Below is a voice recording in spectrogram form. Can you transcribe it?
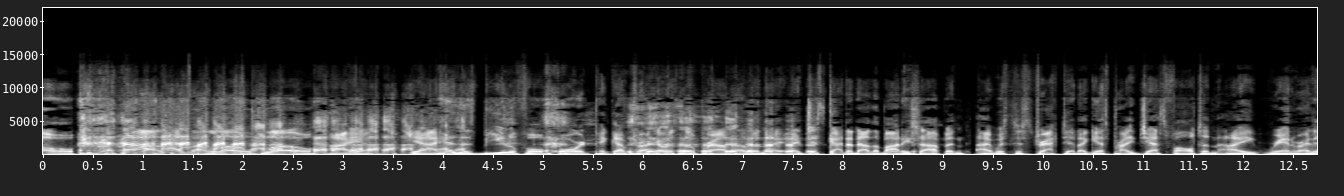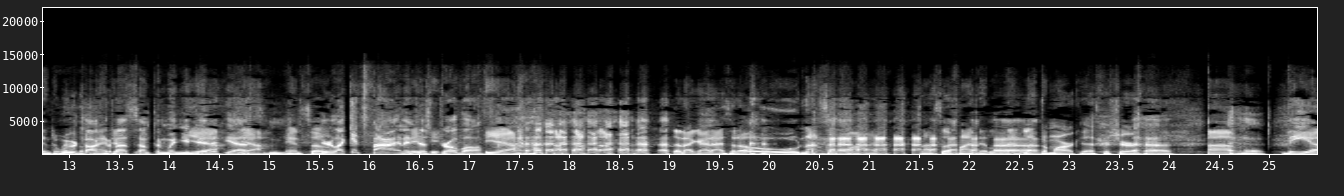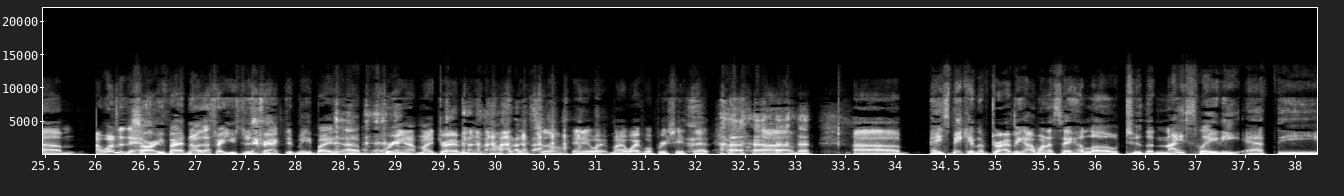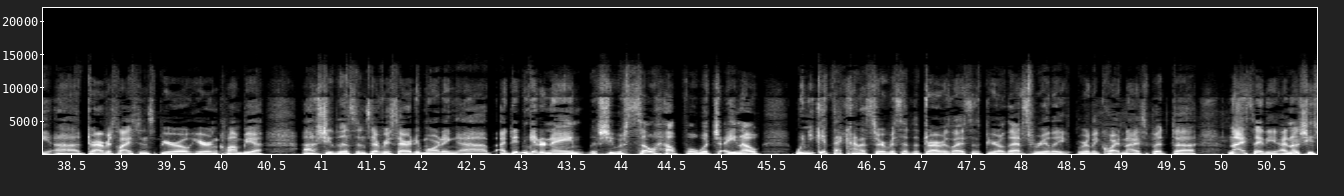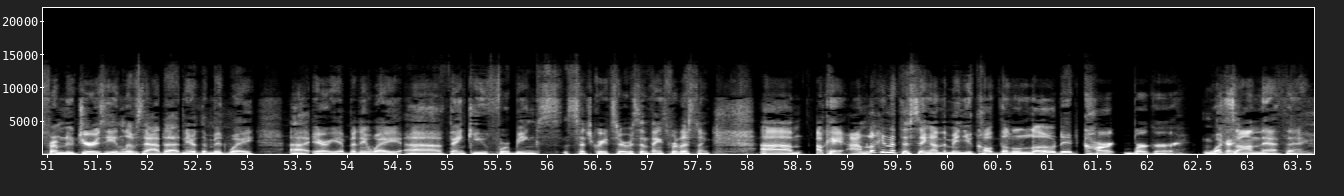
Oh, wow, that's a low blow. I, uh, yeah, I had this beautiful Ford pickup truck I was so proud of, and I, I just got it out of the body shop, and I was distracted, I guess, probably Jeff's fault, and I ran right into one we were talking planters. about something when you Yeah, did it. Yes. yeah. And so- you're like, it's fine, and just it- drove off. Yeah. then I got, I said, oh, not so fine. Not so fine. It, that left a mark, that's for sure. Um, the, um, I wanted to ask Sorry, you about, Fred. no, that's right. You distracted me by uh, bringing up my driving incompetence. So anyway, my wife will appreciate that. Um, uh, Hey, speaking of driving, I want to say hello to the nice lady at the uh, Driver's License Bureau here in Columbia. Uh, she listens every Saturday morning. Uh, I didn't get her name, but she was so helpful. Which you know, when you get that kind of service at the Driver's License Bureau, that's really, really quite nice. But uh, nice lady. I know she's from New Jersey and lives out uh, near the Midway uh, area. But anyway, uh, thank you for being s- such great service and thanks for listening. Um, okay, I'm looking at this thing on the menu called the Loaded Cart Burger. What's Okay. on that thing?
